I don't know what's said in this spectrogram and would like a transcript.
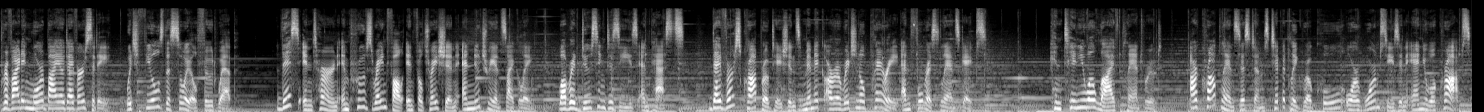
providing more biodiversity, which fuels the soil food web. This, in turn, improves rainfall infiltration and nutrient cycling, while reducing disease and pests. Diverse crop rotations mimic our original prairie and forest landscapes. Continual live plant root. Our cropland systems typically grow cool or warm season annual crops,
